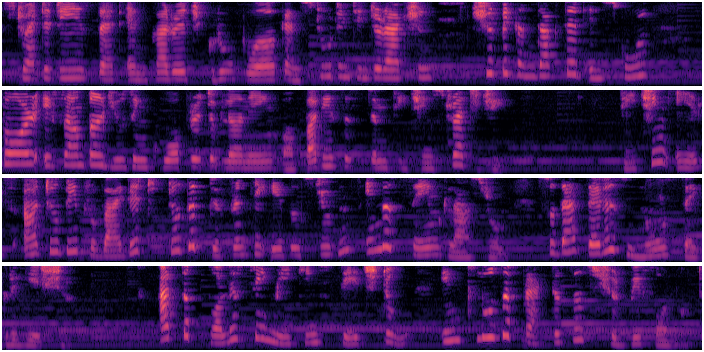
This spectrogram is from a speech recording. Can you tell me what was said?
Strategies that encourage group work and student interaction should be conducted in school, for example, using cooperative learning or buddy system teaching strategies. Teaching aids are to be provided to the differently able students in the same classroom so that there is no segregation. At the policy making stage 2, inclusive practices should be followed.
